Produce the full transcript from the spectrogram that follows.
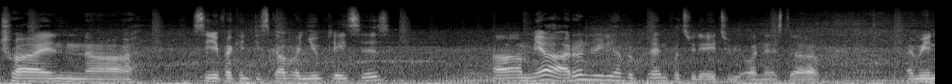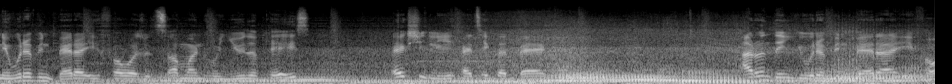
try and uh, see if I can discover new places. Um, yeah, I don't really have a plan for today, to be honest. Uh, I mean, it would have been better if I was with someone who knew the place Actually, I take that back. I don't think it would have been better if I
